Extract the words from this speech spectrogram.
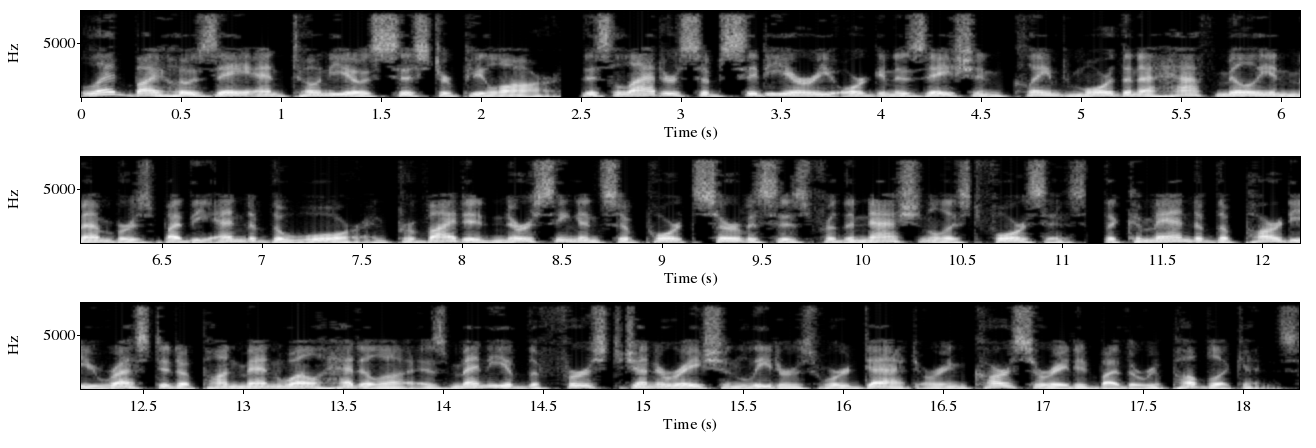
Led by José Antonio's sister Pilar, this latter subsidiary organization claimed more than a half million members by the end of the war and provided nursing and support services for the nationalist forces. The command of the party rested upon Manuel Hedilla as many of the first generation leaders were dead or incarcerated by the Republicans.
